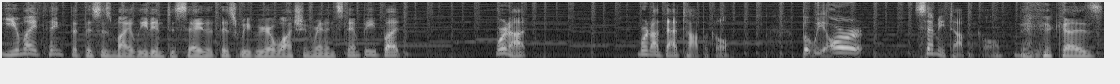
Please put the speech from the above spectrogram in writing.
you might think that this is my lead in to say that this week we are watching Ren and Stimpy, but we're not. We're not that topical. But we are semi topical because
